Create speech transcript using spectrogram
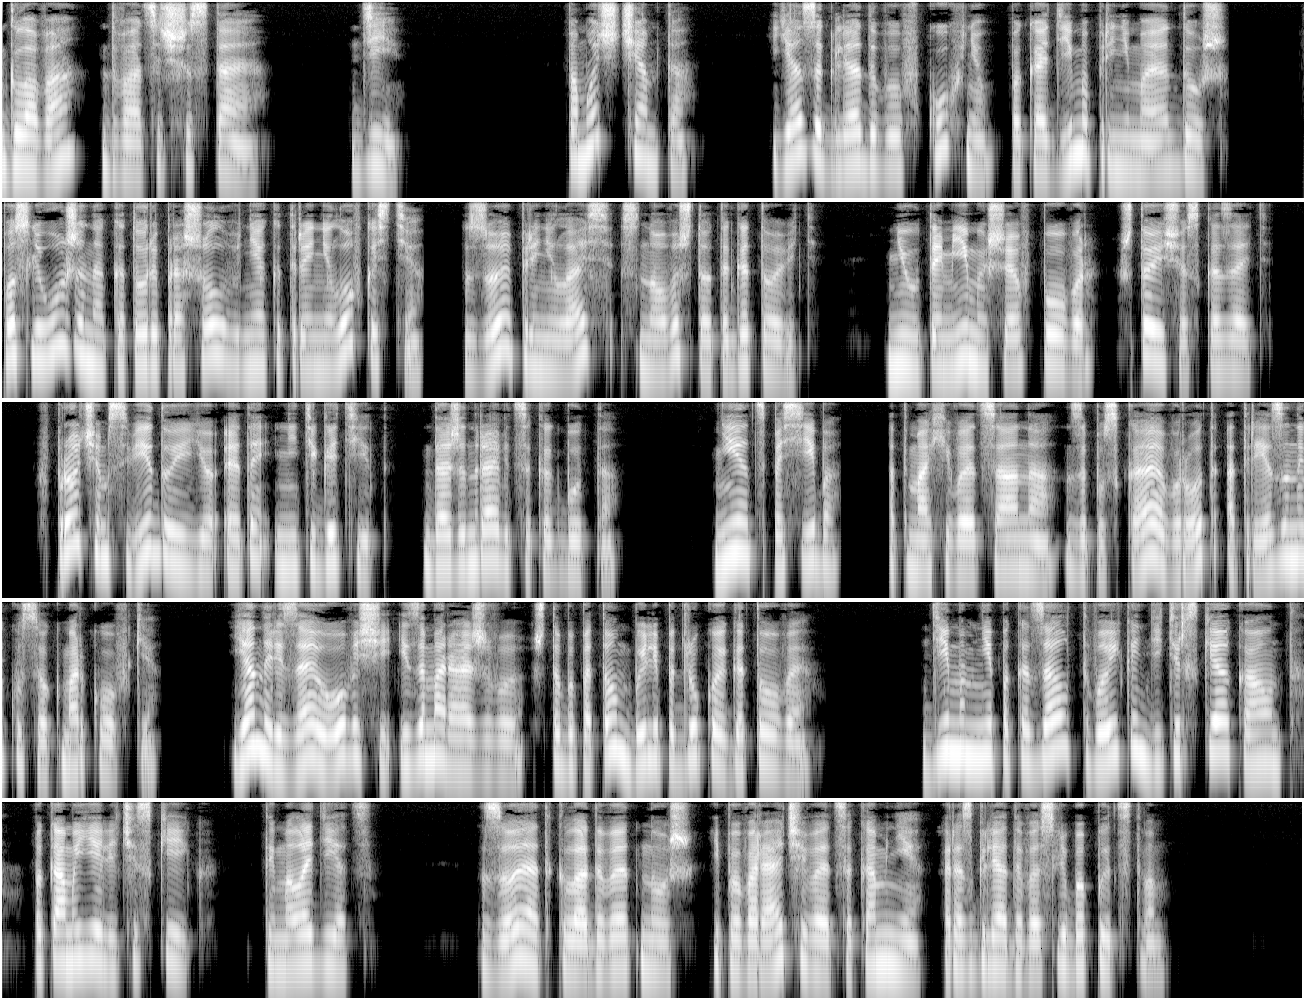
Глава 26. Ди. Помочь чем-то? Я заглядываю в кухню, пока Дима принимает душ. После ужина, который прошел в некоторой неловкости, Зоя принялась снова что-то готовить. Неутомимый шеф-повар, что еще сказать? Впрочем, с виду ее это не тяготит, даже нравится как будто. Нет, спасибо, Отмахивается она, запуская в рот отрезанный кусок морковки. Я нарезаю овощи и замораживаю, чтобы потом были под рукой готовые. Дима мне показал твой кондитерский аккаунт, пока мы ели чизкейк. Ты молодец. Зоя откладывает нож и поворачивается ко мне, разглядывая с любопытством.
